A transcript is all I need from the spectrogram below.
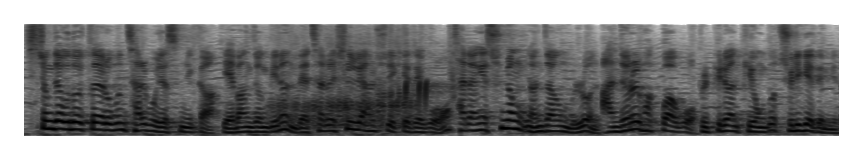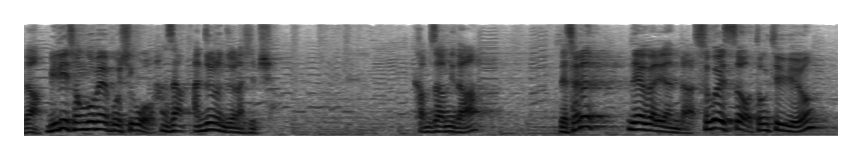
시청자 구독자 여러분 잘 보셨습니까? 예방정비는 내 차를 신뢰할 수 있게 되고 차량의 수명 연장은 물론 안전을 확보하고 불필요한 비용도 줄이게 됩니다. 미리 점검해 보시고 항상 안전운전 하십시오. 감사합니다. 내 차는 내가 관리한다. 수고했어, 동티뷰.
